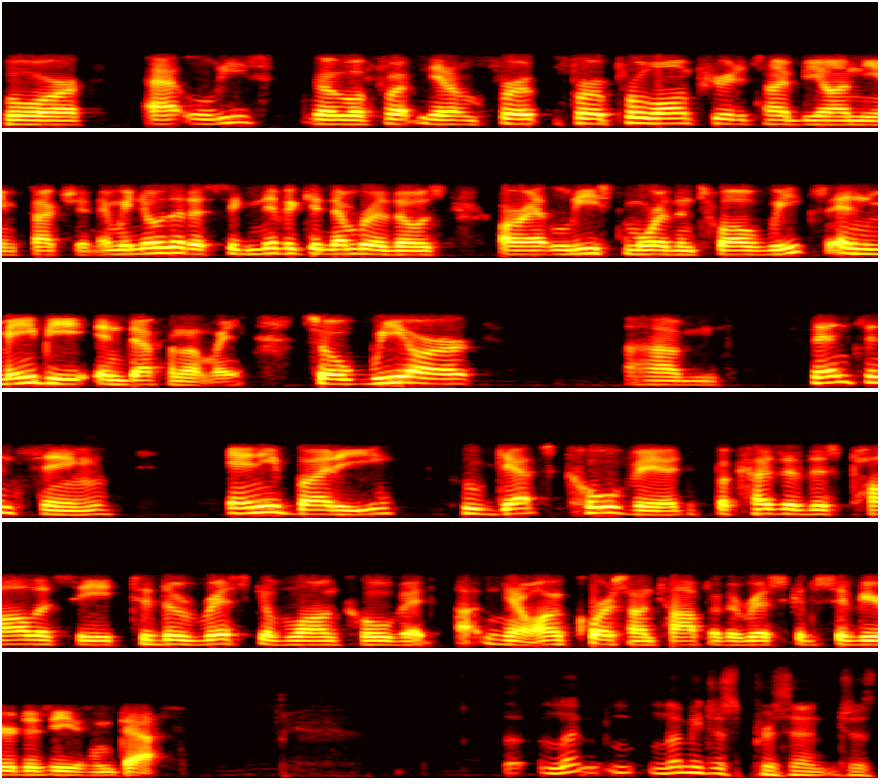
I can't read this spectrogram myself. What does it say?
for at least for, you know for for a prolonged period of time beyond the infection. And we know that a significant number of those are at least more than 12 weeks and maybe indefinitely. So we are um, sentencing anybody who gets COVID because of this policy to the risk of long COVID, uh, you know, of course, on top of the risk of severe disease and death let, let me just present just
